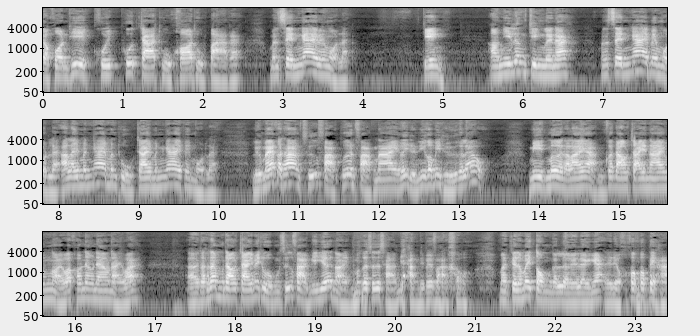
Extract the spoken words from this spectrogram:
กับคนที่คุยพูดจาถูกคอถูกปากอะมันเซ็นง่ายไปหมดแหละจริง เอานี้เรื่องจริงเลยนะ มันเซ็นง่ายไปหมดแหละ อะไรมันง่ายมันถูกใจมันง่ายไปหมดแหละ หรือแม้กระทั่งซื้อฝากเพื่อนฝากนาย เฮ้ยเดี๋ยวนี้เขาไม่ถือกันแล้ว มีดเมิดอะไรอะ มึงก็เดาใจนายมึงหน่อยว่าเขาแนวแนวไหนวะ เออแต่ถ้ามึงเดาใจไม่ถูกมึงซื้อฝากเยอะๆหน่อย มึงก็ซื้อสามอย่างนี้ไปฝากเขา มันก็จะไม่ตรงกันเลยอะไรเงี้ย เดี๋ยวเขาก็ไปหา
